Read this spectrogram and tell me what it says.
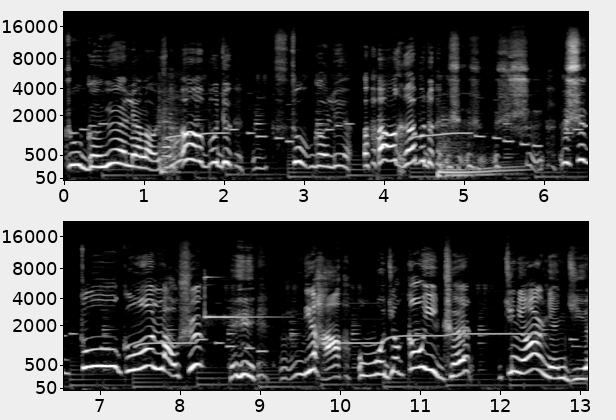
诸葛月亮老师，哦，不对，诸葛亮，啊啊，还不对，是是是是诸葛老师。嘿嘿，你好，我叫高逸晨，今年二年级。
